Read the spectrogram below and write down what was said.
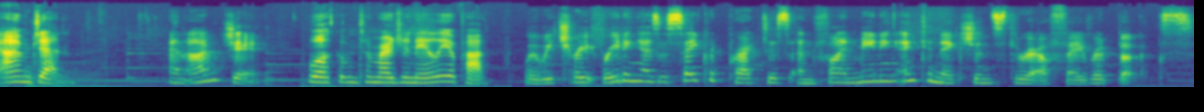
I'm Jen. And I'm Jen, Welcome to Marginalia Pod. Where we treat reading as a sacred practice and find meaning and connections through our favourite books.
